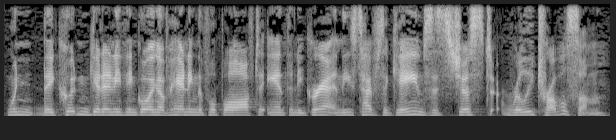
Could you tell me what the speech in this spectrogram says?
when they couldn't get anything going of handing the football off to Anthony Grant in these types of games, it's just really troublesome.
